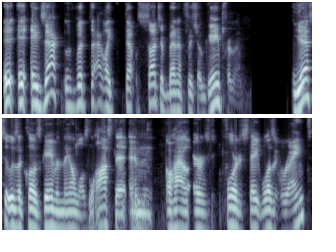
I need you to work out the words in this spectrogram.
It, it, exactly, but that like that was such a beneficial game for them. Yes, it was a close game and they almost lost it, and Ohio or Florida State wasn't ranked.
